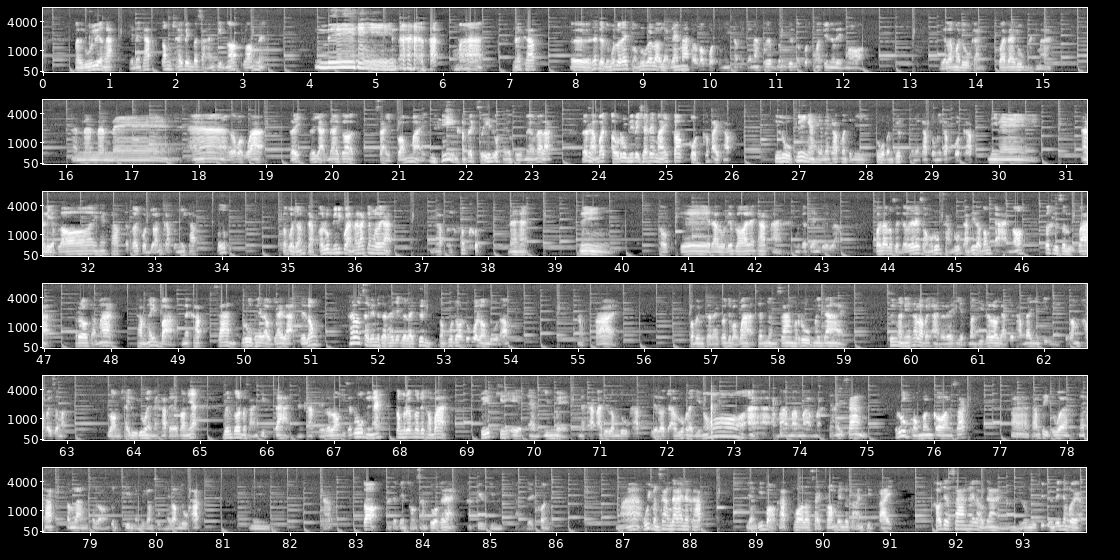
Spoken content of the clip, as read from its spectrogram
มันรู้เรื่องละเห็นไหมครับ ต้องใช้เป็นภาษาอังกฤษเนาะพร้อมเนี่ยนี่น่ารักมากนะครับเออถ้าเกิดสมมติเราได้สองรูปแล้วเราอยากได้มากเราก็กดตรงนี้ครับอยากได้มากเพิ่มเพิ่มขึ้นก็กดคำว่า generate more เดี๋ยวเรามาดูกันว่าได้รูปไหนมาอันนั้นนั่นแน่อ่าก็บอกว่าเฮ้ยถ้าอยากได้ก็ใส่พร้อมใหม่นี่ครับแท็กซี่ด้วยโอ้โหแมวน่ารัก แล้วถามว่าเอารูปนี้ไปใช้ได้ไหมก็กดเข้าไปครับ ที่รูปนี่ไงเห็นไหมครับ มันจะมีตัวบันทึกเห็นไหมครับตรงนี้ครับกดครับนี่แน่อ่าเรียบร้อยนะครับแล้วก็กดย้อนกลับตรงนี้ครับปึ๊บแล้วกดย้อนกลับเอารูปนี้ดีกว่าน่ารักจังเลยอะนะครับแล้วก็กดนะฮะนี่โอเคดาวน์โหลดเรียบร้อยนะครับอ่ามันก็แจ้งเตือนเราพอดาวน์โหลดเสร็จเราก็จะได้ 2 รูป3รูปตามที่เราต้องการเนาะก็คือสรุปว่าเราสามารถทำให้บาทนะครับ สร้างรูปให้เราได้ละเดี๋ยวลอง ถ้าเราใส่เป็นภาษาไทยจะเกิดอะไรขึ้น ลองพูดทุกคนลองดูเนาะเอาไปพอเป็นภาษาไทยก็จะบอกว่าฉันยังสร้างรูปไม่ได้ ซึ่งอันนี้ถ้าเราไปอ่านรายละเอียดบางทีถ้าเราอยากจะทำได้จริงๆเนี่ยจะต้องเข้าไปสมัครลองใช้ดูด้วยนะครับ แต่ตอนเนี้ยเบื้องต้นภาษาอังกฤษได้นะครับ เดี๋ยวเราลองอีกสักรูปหนึ่งนะ ต้องเริ่มต้นด้วยคำว่า please create an image นะครับเดี๋ยวลองดูครับ เดี๋ยวเราจะเอารูปอะไรดีเนาะอะอะมามามามาจะให้สร้างรูปของมังกรสักอ่าสามสี่ตัวนะครับกำลังฉลองตรุษจีนอย่างมีความสุขไหนลองดูครับ นี่ครับ ก็อาจจะเป็นสองสามตัวก็ได้ฟิวพิมเดก้อนมาอุ้ยมันสร้างได้นะครับ อย่างที่บอกครับ พอเราใส่พร้อมเป็นภาษาอังกฤษไป เขาจะสร้างให้เราได้นะเดี๋ยวลองดูซิตื่นเต้นจังเลยอะ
